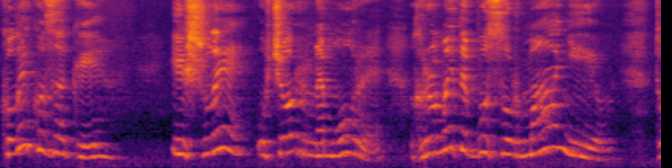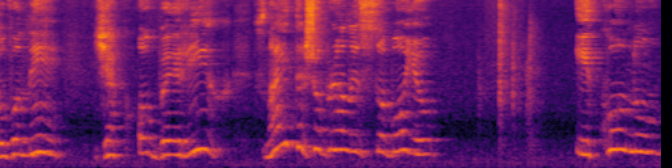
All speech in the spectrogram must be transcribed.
Коли козаки йшли у Чорне море громити бусурманів, то вони, як оберіг, знаєте, що брали з собою ікону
